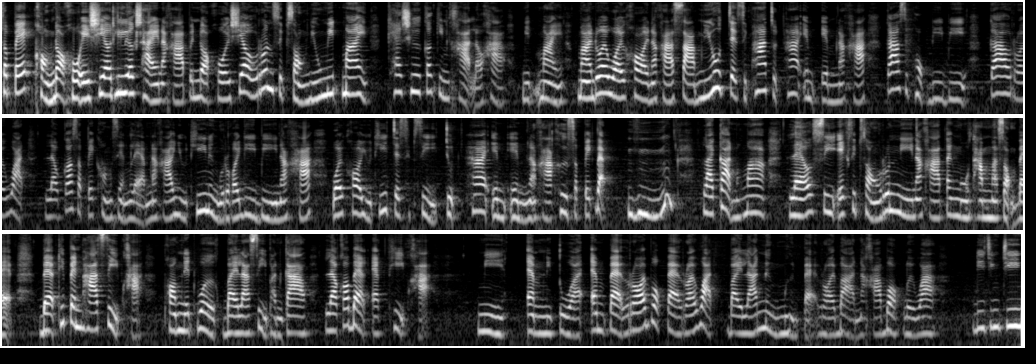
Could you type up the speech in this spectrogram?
สเปคของดอกโคเอเชียลที่เลือกใช้นะคะ เป็นดอกโคเอเชียลรุ่น 12 นิ้วมิดไมค์แค่ชื่อก็กินขาดแล้วค่ะ มิดไมค์มาด้วยไวคอยนะคะ 3 นิ้ว 75.5 mm นะคะ 96 dB 900 วัตต์ แล้วก็สเปคของเสียงแหลมนะคะอยู่ที่ 100 dB นะคะไวคอยอยู่ที่ 74.5 mm นะคะ คือสเปคแบบอื้อหือรายกาดมากๆ แล้ว CX12 รุ่นนี้นะคะ แตงโมทำมา 2 แบบ แบบที่เป็นพาสซีฟค่ะ พร้อมเน็ตเวิร์กใบละ4,900แล้วก็แบบแอคทีฟค่ะ มี แอมในตัว แอม 800 บวก 800 วัตต์ ใบละ 1,800 บาทนะคะ บอกเลยว่า ดีจริง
